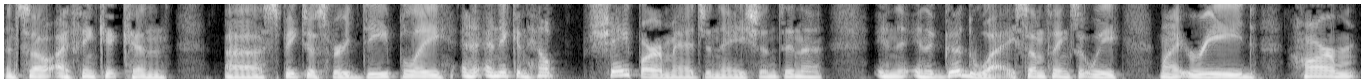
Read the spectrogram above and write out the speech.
And so I think it can uh, speak to us very deeply and, and it can help shape our imaginations in a, in a, in a good way. Some things that we might read harm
